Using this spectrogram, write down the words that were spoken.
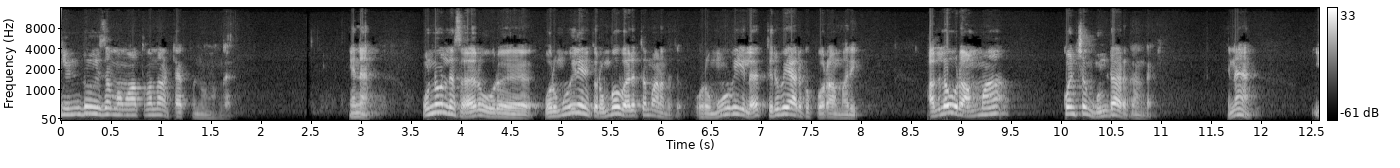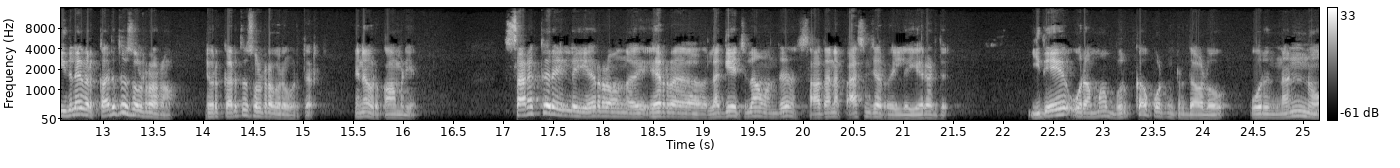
ஹிந்துயிசமை மாத்திரம் தான் அட்டாக் பண்ணுவாங்க. என்ன? ஒன்றும் இல்லை சார். ஒரு ஒரு மூவியில் எனக்கு ரொம்ப வருத்தமாக இருந்தது ஒரு மூவியில் திருவையாருக்கு போகிற மாதிரி. அதில் ஒரு அம்மா கொஞ்சம் குண்டாக இருக்காங்க. என்ன? இதில் இவர் கருத்து சொல்கிறாராம் இவர் கருத்து சொல்கிறவர் ஒருத்தர். என்ன? ஒரு காமெடியன் சரக்கு ரயிலில் ஏறுறவங்க ஏறுற லக்கேஜ்லாம் வந்து சாதாரண பேசஞ்சர் ரயிலில் ஏறுறது. இதே ஒரு அம்மா புர்கா போட்டுட்டு இருந்தாலோ ஒரு நன்னோ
